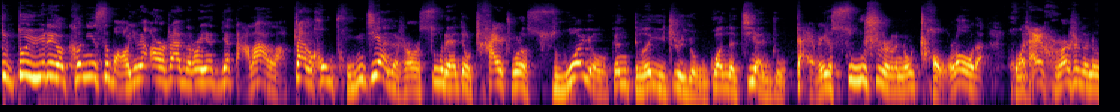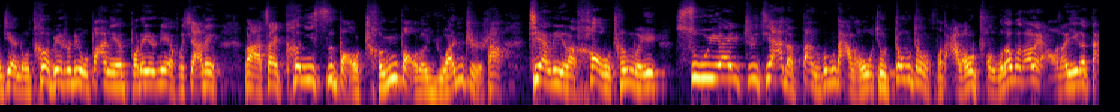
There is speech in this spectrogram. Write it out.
对，对于这个科尼斯堡，因为二战的时候也也打烂了，战后重建的时候，苏联就拆除了所有跟德意志有关的建筑，改为苏式的那种丑陋的火柴盒式的那种建筑。特别是六八年，勃列日涅夫下令，啊，在科尼斯堡城堡的原址上建立了号称为苏维埃之家的办公大楼，就州政府大楼，丑的不得了的一个大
